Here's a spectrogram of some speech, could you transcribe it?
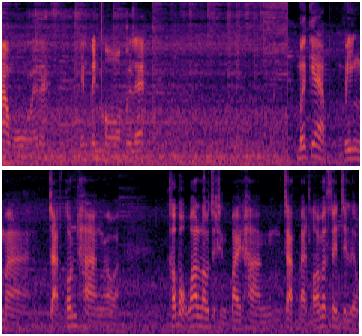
9โมงแล้วนะ ยังเป็นหมอกอยู่เลย เมื่อกี้ผมวิ่งมาจากต้นทางเราอะเขาบอกว่าเราจะถึงปลายทางจากแบตร้อยเปอร์เซ็นต์จะเหลือ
